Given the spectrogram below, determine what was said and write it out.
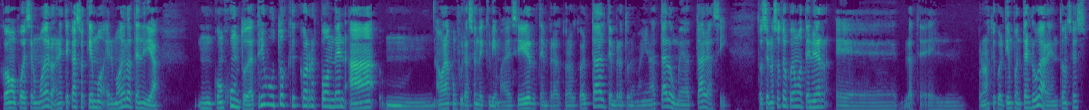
¿Cómo puede ser un modelo? En este caso, el modelo tendría un conjunto de atributos que corresponden a, mm, a, una configuración de clima, es decir, temperatura actual tal, temperatura de mañana tal, humedad tal, así. Entonces nosotros podemos tener eh, el pronóstico del tiempo en tres lugares. Entonces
